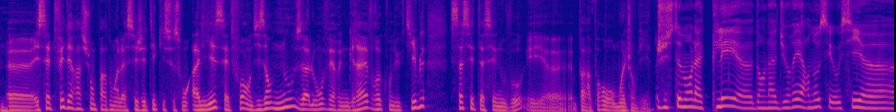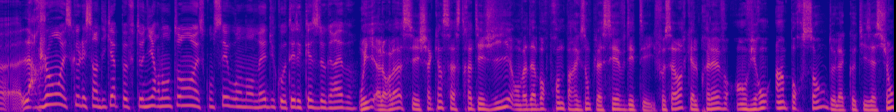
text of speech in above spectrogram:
Mmh. euh, et sept fédérations, pardon, à la CGT qui se sont alliées cette fois en disant nous allons vers une grève reconductible. Ça, c'est assez nouveau et euh, par rapport au mois de janvier. Justement, la clé euh, dans la durée, Arnaud, c'est aussi euh, l'argent. Est-ce que les syndicats peuvent tenir longtemps? Est-ce qu'on sait où on en est du côté des caisses de grève? Oui, alors là, c'est chacun sa stratégie. On va d'abord prendre par exemple la CFDT. Il faut savoir qu'elle prélève environ 1% de la cotisation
